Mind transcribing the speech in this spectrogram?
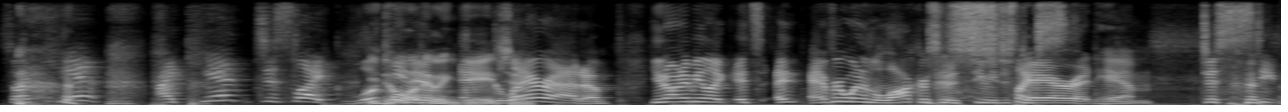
so I can't, I can't just like look at him and engage him. glare at him. You know what I mean? Like it's everyone in the locker is going to see me just like stare at him. just st-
